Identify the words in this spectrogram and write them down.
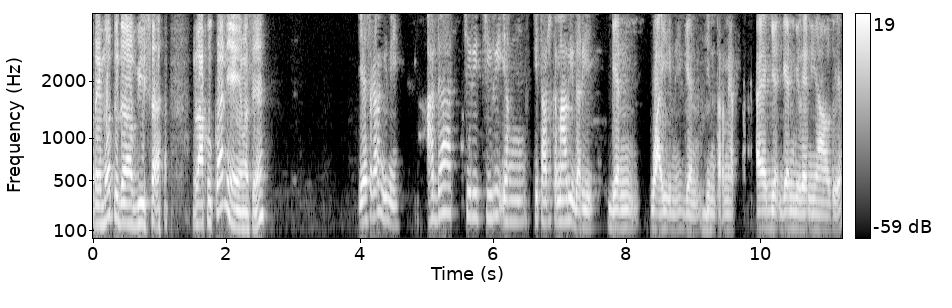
remote udah bisa melakukannya ya Mas ya. Ya sekarang gini, ada ciri-ciri yang kita harus kenali dari gen Y ini, gen hmm. internet, eh gen, gen milenial tuh ya.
